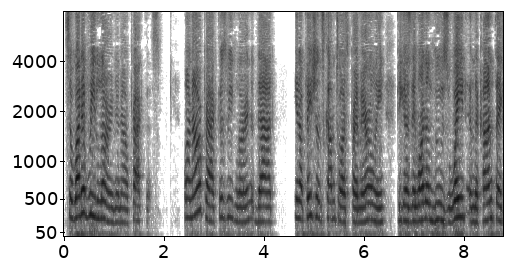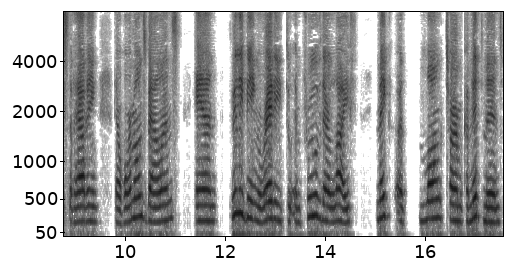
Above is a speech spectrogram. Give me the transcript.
So what have we learned in our practice? Well, in our practice, we've learned that you know, patients come to us primarily because they want to lose weight in the context of having their hormones balanced and really being ready to improve their life, make a long-term commitment,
